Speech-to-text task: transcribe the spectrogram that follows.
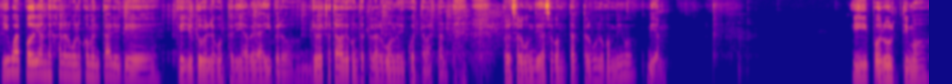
Igual podrían dejar algunos comentarios que, que youtuber les gustaría ver ahí, pero yo he tratado de contactar a alguno y cuesta bastante. Pero si algún día se contacta alguno conmigo, bien. Y por último,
